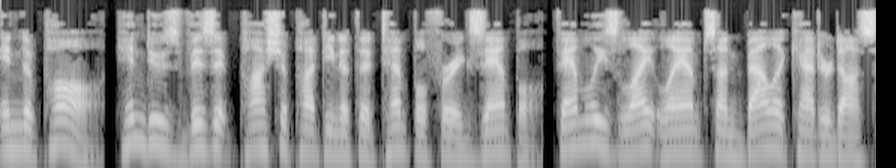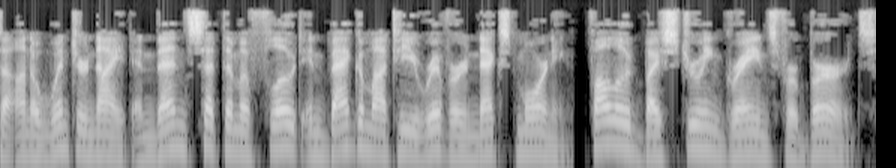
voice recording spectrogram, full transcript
In Nepal, Hindus visit Pashupatinath temple for example, families light lamps on Balachaturdasa on a winter night and then set them afloat in Bagmati river next morning, followed by strewing grains for birds.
